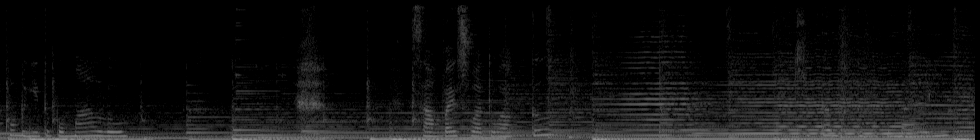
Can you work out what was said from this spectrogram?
aku begitu pemalu. Sampai suatu waktu, kita bertemu kembali.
